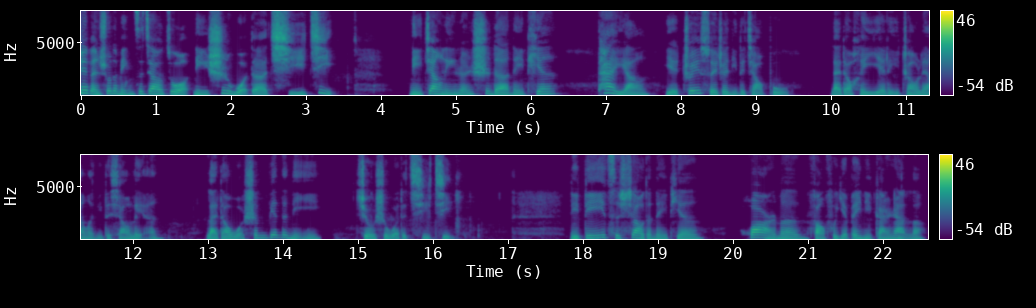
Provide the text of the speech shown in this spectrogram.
这本书的名字叫做《你是我的奇迹》。你降临人世的那天，太阳也追随着你的脚步，来到黑夜里照亮了你的小脸。来到我身边的你，就是我的奇迹。你第一次笑的那天，花儿们仿佛也被你感染了，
